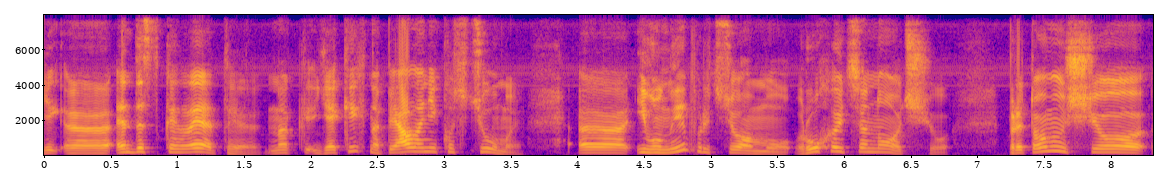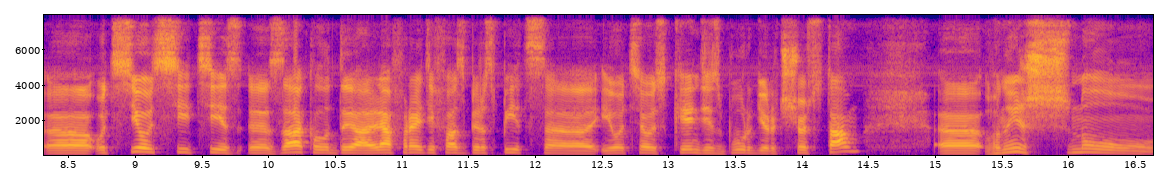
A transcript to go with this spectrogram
е, ендоскелети, на яких напялені костюми. Е, і вони при цьому рухаються ночі. При тому, що е, оці оці ці е, заклади а-ля Фредді Фазберс Піца і оці ось Кендіс Бургер, щось там. Е, вони ж, ну,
